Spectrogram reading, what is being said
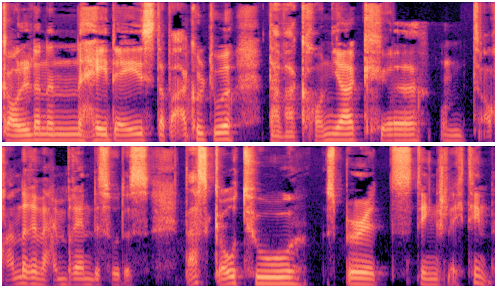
goldenen Heydays der Barkultur, da war Cognac äh, und auch andere Weinbrände so das, das Go-To-Spirit-Ding schlechthin.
